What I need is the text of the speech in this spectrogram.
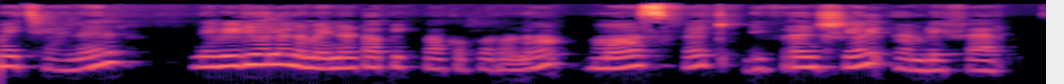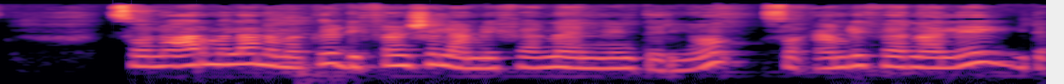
மை சேனல் இந்த வீடியோவில் நம்ம என்ன டாபிக் பார்க்க போகிறோன்னா மாஸ்ஃபெட் டிஃப்ரென்ஷியல் ஆம்பிளிஃபேர் ஸோ நார்மலாக நமக்கு டிஃப்ரென்ஷியல் ஆம்ப்ளிஃபயர்னா என்னன்னு தெரியும். ஸோ ஆம்பிளிஃபேர்னாலே it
